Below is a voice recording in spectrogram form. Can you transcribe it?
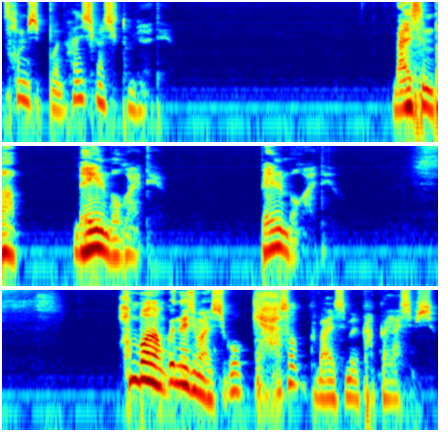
30분, 1시간씩 돌려야 돼요. 말씀 밥 매일 먹어야 돼요. 매일 먹어야 돼요. 한 번 하고 끝내지 마시고 계속 그 말씀을 가까이 하십시오.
